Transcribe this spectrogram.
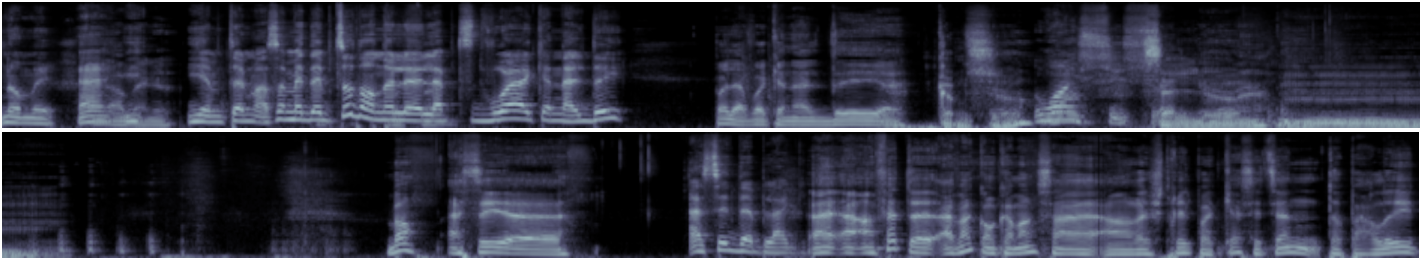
Non, mais, hein, il, là. il aime tellement ça. Mais d'habitude, on a le- la petite voix Canal D. Pas la voix Canal D. euh. Comme ça. Ouais, c'est ça. Celle-là, hein. Bon, assez. euh, Assez de blagues. euh, en fait, euh, avant qu'on commence à, à enregistrer le podcast, Étienne, t'as parlé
